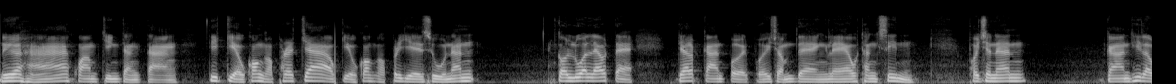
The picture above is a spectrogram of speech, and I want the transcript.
เนื้อหาความจริงต่างๆ ที่เกี่ยวข้องกับพระเจ้า เกี่ยวข้องกับพระเยซูนั้น ก็ล้วนแล้วแต่ ได้รับการเปิดเผยสำแดงแล้วทั้งสิ้น เพราะฉะนั้นการที่เรา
